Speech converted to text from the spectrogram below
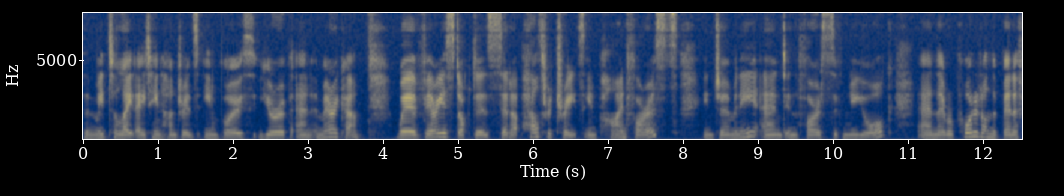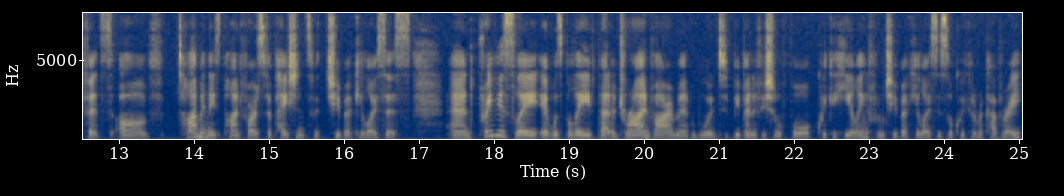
the mid to late 1800s in both Europe and America, where various doctors set up health retreats in pine forests in Germany and in the forests of New York, and they reported on the benefits of time in these pine forests for patients with tuberculosis. And previously, it was believed that a dry environment would be beneficial for quicker healing from tuberculosis or quicker recovery.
